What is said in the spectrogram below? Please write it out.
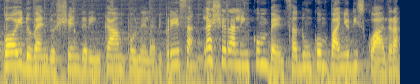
poi dovendo scendere in campo nella ripresa, lascerà l'incombenza ad un compagno di squadra,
